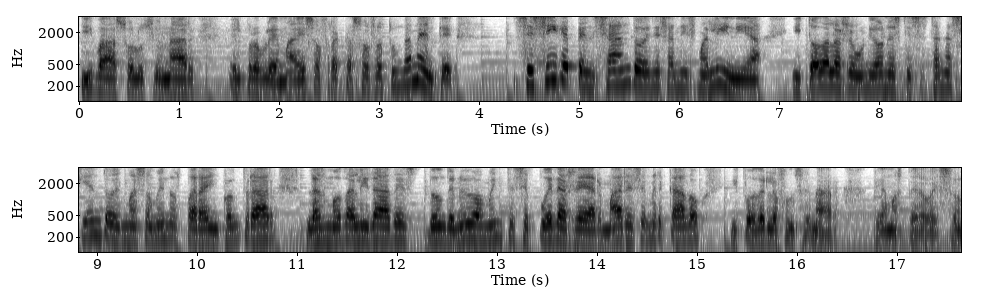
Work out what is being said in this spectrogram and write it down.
iba a solucionar el problema. Eso fracasó rotundamente. Se sigue pensando en esa misma línea y todas las reuniones que se están haciendo es más o menos para encontrar las modalidades donde nuevamente se pueda rearmar ese mercado y poderlo funcionar, digamos, pero eso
